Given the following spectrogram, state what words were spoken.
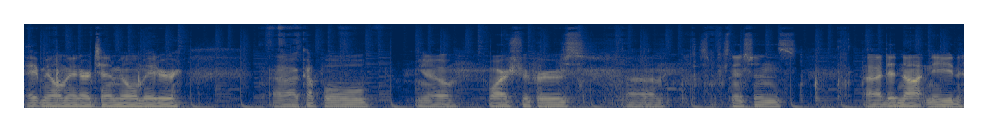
8 millimeter, 10 millimeter, uh, a couple, you know, wire strippers, um, some extensions. I uh, did not need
